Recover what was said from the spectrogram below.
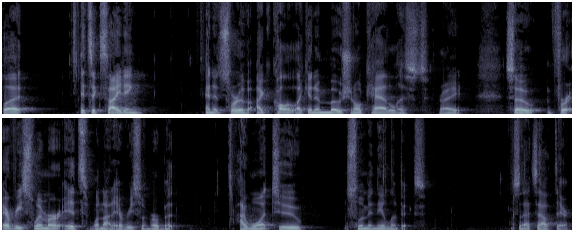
but it's exciting. And it's sort of, I could call it like an emotional catalyst, right? So for every swimmer, it's, well, not every swimmer, but I want to swim in the Olympics. So that's out there,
